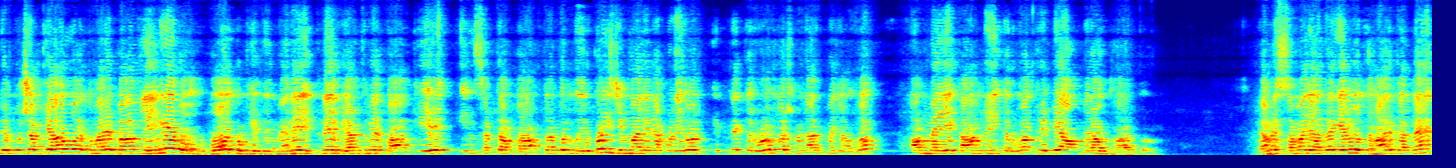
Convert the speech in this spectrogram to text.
ने पूछा, क्या हुआ? तुम्हारे पाप लेंगे वो? बहुत दुखी थे। मैंने इतने व्यर्थ में पाप किए, इन सब का पाप का तो मेरे को ही जिम्मा लेना पड़ेगा और इतने करोड़ों वर्ष में नरक में जाऊँगा। अब मैं ये काम नहीं करूँगा। कृपया आप मेरा उद्धार करो। हमें समझ आता है कि हमें उद्धार करना है।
